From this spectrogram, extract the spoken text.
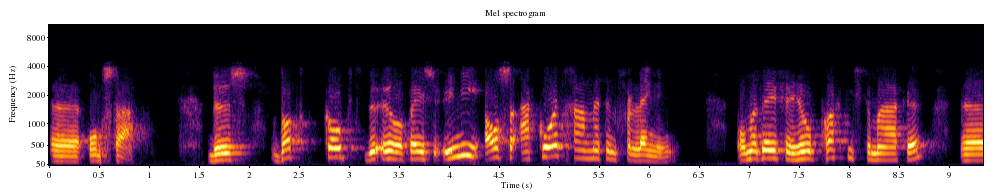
uh, ontstaat. Dus wat koopt de Europese Unie als ze akkoord gaan met een verlenging? Om het even heel praktisch te maken. Uh,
